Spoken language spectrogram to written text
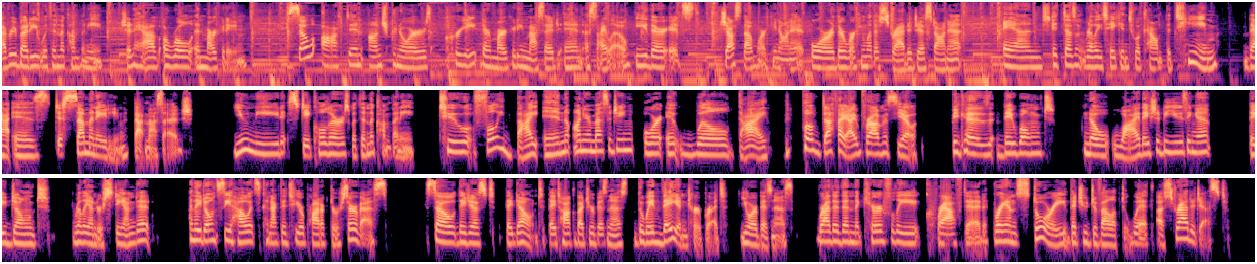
everybody within the company should have a role in marketing. So often, entrepreneurs create their marketing message in a silo. Either it's just them working on it, or they're working with a strategist on it. And it doesn't really take into account the team that is disseminating that message. You need stakeholders within the company to fully buy in on your messaging or it will die. It will die. I promise you because they won't know why they should be using it. They don't really understand it and they don't see how it's connected to your product or service. So they just, they don't. They talk about your business the way they interpret your business rather than the carefully crafted brand story that you developed with a strategist.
